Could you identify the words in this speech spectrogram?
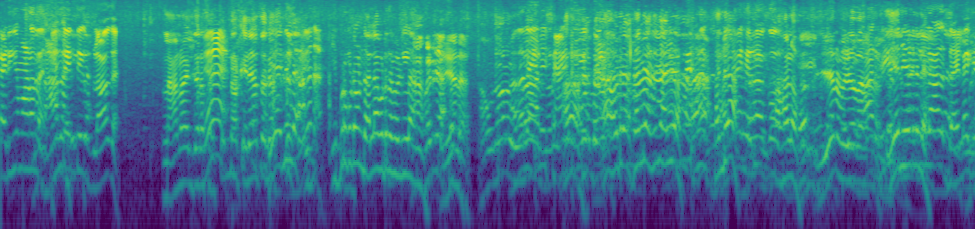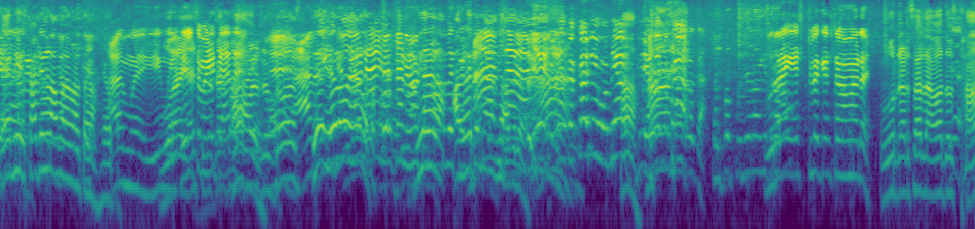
ಅಡಿಗೆ ಮಾಡೋದ. ಬ್ಲಾಗ್. ನಾನು ಇಲ್ಲಿ ಜರ ಸಚಿನ್ ನಾವು ಕರಿಯತ್ತದ ಇಬ್ರು ಕೂಡ ಒಂದು ಅಲ್ಲ ಹೊಡೆದ್ರೆ ಹೊಡಿಲ್ಲ ಏನ? ಹೇಳಿಲ್ಲ ನೀವು ಸ್ಟಾರ್ಟಿಂಗ್ ಆಮೇಲೆ. ಊರಾಗ ಎಷ್ಟು ಬೇಕಷ್ಟ ಮಾಡಿ. ಊರ್ ನಡ್ಸಾರ್ದ ಅವ ದೋಸ್ತ ಹಾ.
